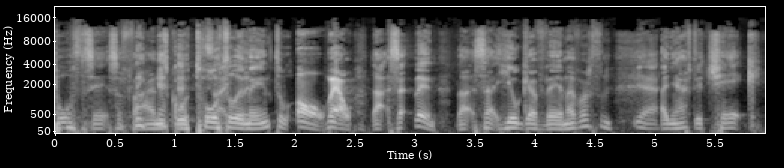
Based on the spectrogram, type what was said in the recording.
Both sets of fans go totally exactly. mental. Oh well, that's it then. That's it. He'll give them everything. Yeah. and you have to check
